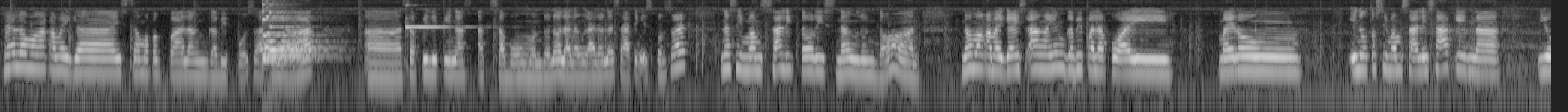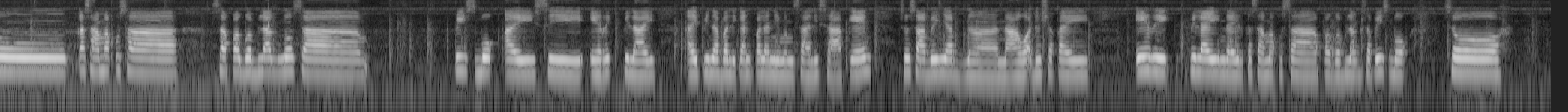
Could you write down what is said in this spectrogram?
Hello mga kamay guys! Sa mapagpalang gabi po sa ating lahat ah, sa Pilipinas at sa buong mundo. No? Lalang lalo na sa ating sponsor na si Ma'am Sally Torres ng London. No mga kamay guys, ah, ngayong gabi pala po ay mayroong inutos si Ma'am Sally sa akin na yung kasama ko sa sa pagbablog no sa Facebook ay si Eric Pilay ay pinabalikan pala ni Ma'am Sally sa akin. So sabi niya na naawa daw siya kay Eric Pilay dahil kasama ko sa pagbablog sa Facebook. So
